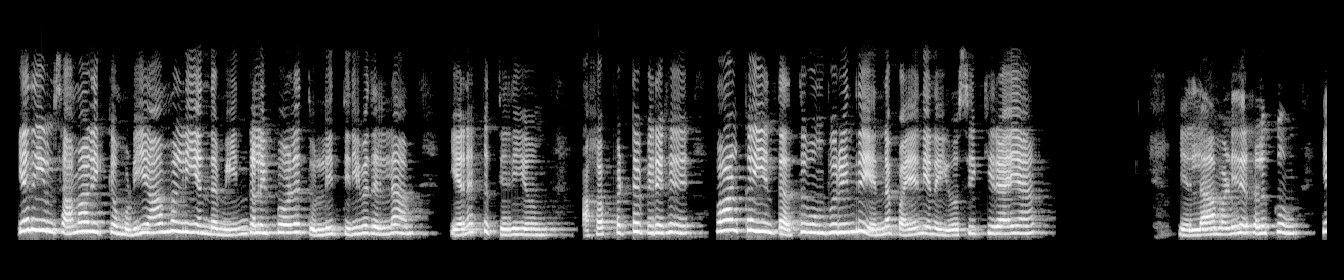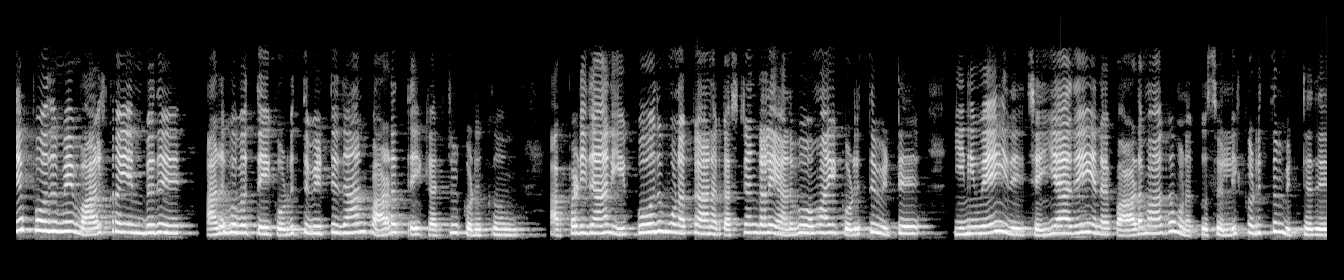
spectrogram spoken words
எதையும் சமாளிக்க முடியாமல் நீ அந்த மீன்களைப் போல துள்ளி திரிவதெல்லாம் எனக்கு தெரியும். அகப்பட்ட பிறகு வாழ்க்கையின் தத்துவம் புரிந்து என்ன பயன் என யோசிக்கிறாயா? எல்லா மனிதர்களுக்கும் எப்போதுமே வாழ்க்கை என்பது அனுபவத்தை கொடுத்துவிட்டு தான் பாடத்தை கற்றுக் கொடுக்கும். அப்படிதான் இப்போதும் உனக்கான கஷ்டங்களை அனுபவமாய் கொடுத்துவிட்டு இனிமே இதை செய்யாதே என பாடமாக உனக்கு சொல்லிக் கொடுத்தும் விட்டது.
